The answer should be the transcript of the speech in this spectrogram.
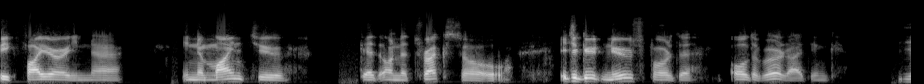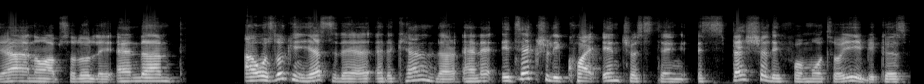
big fire in uh, in the mind to get on the track. So it's a good news for the all the world. I think. Yeah, no, absolutely. And um, I was looking yesterday at the calendar, and it, it's actually quite interesting, especially for Moto E, because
